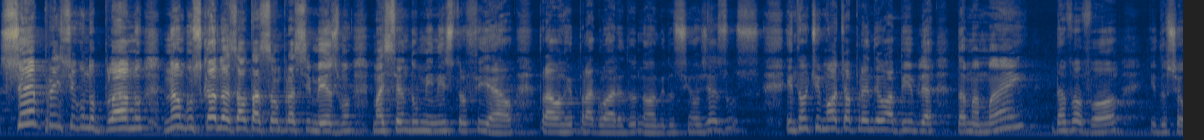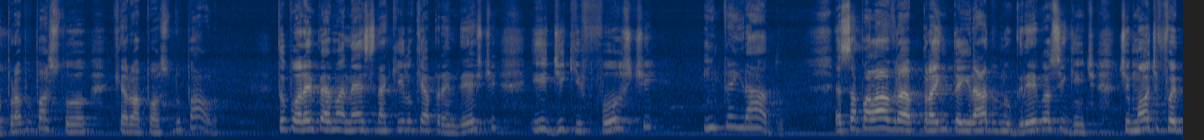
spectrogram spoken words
sempre em segundo plano, não buscando exaltação para si mesmo, mas sendo um ministro fiel para a honra e para a glória do nome do Senhor Jesus. Então Timóteo aprendeu a Bíblia da mamãe, da vovó e do seu próprio pastor, que era o apóstolo Paulo. Tu, porém, permanece naquilo que aprendeste e de que foste inteirado. Essa palavra para inteirado no grego é o seguinte: Timóteo foi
